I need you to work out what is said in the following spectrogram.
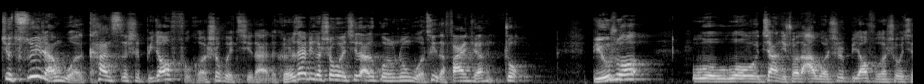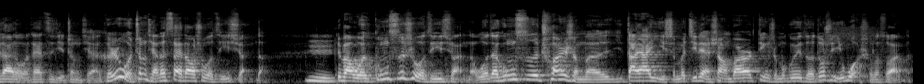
就虽然我看似是比较符合社会期待的，可是在这个社会期待的过程中，我自己的发言权很重。比如说，我我我像你说的啊，我是比较符合社会期待的，我在自己挣钱，可是我挣钱的赛道是我自己选的。嗯对吧？我公司是我自己选的，我在公司穿什么，大家以什么几点上班，定什么规则，都是以我说了算的。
